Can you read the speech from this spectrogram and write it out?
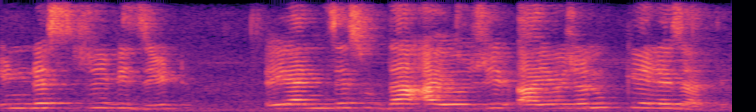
इंडस्ट्री व्हिजिट यांचे सुद्धा आयोजि आयोजन केले जाते.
